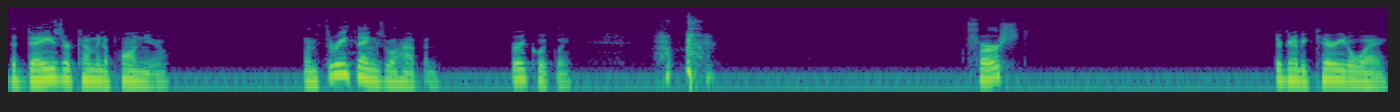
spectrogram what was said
the days are coming upon you when three things will happen very quickly. First, they're going to be carried away.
